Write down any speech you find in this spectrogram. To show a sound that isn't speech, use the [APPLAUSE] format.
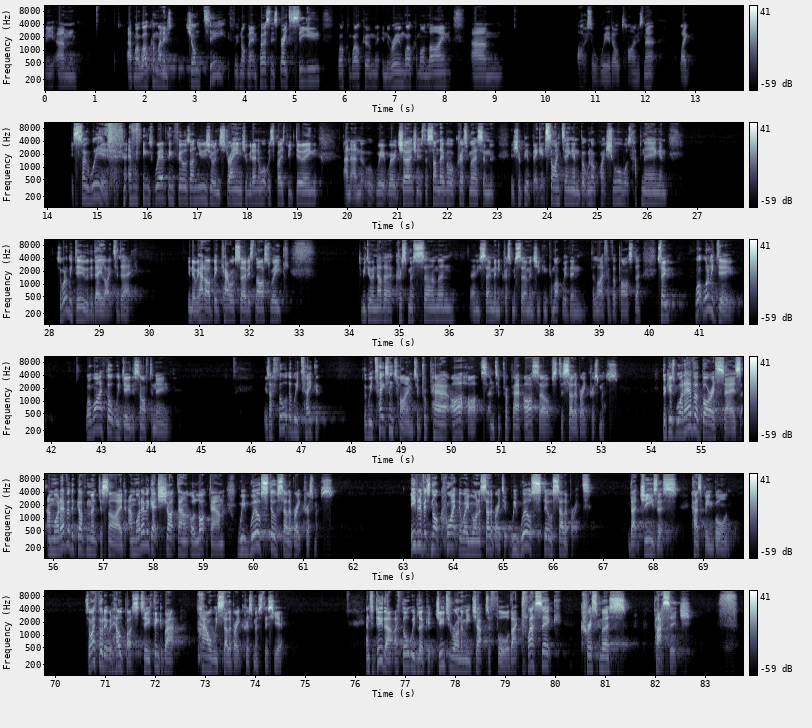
me um, add my welcome. My name is John T. If we've not met in person, it's great to see you. Welcome, welcome in the room, welcome online. Um, oh, it's a weird old time, isn't it? Like, it's so weird. [LAUGHS] Everything's weird. Everything feels unusual and strange, and we don't know what we're supposed to be doing. And, and we're, we're at church, and it's the Sunday before Christmas, and it should be a big, exciting, and but we're not quite sure what's happening. And so, what do we do with a day like today? You know, we had our big carol service last week. Do we do another Christmas sermon? Only so many Christmas sermons you can come up with in the life of a pastor. So, what, what do we do? Well, what I thought we'd do this afternoon is I thought that we take that we take some time to prepare our hearts and to prepare ourselves to celebrate Christmas. Because whatever Boris says, and whatever the government decide, and whatever gets shut down or locked down, we will still celebrate Christmas. Even if it's not quite the way we want to celebrate it, we will still celebrate that Jesus has been born. So I thought it would help us to think about how we celebrate Christmas this year. And to do that, I thought we'd look at Deuteronomy chapter 4, that classic Christmas passage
